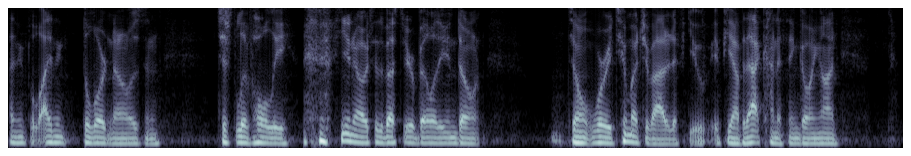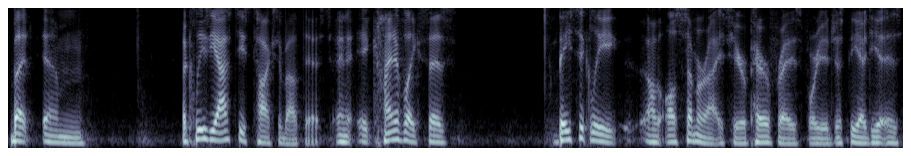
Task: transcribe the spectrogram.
I think the, I think the Lord knows and just live holy, you know, to the best of your ability and don't don't worry too much about it if you if you have that kind of thing going on. But um Ecclesiastes talks about this, and it kind of like says basically, I'll, I'll, summarize here, paraphrase for you. Just the idea is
